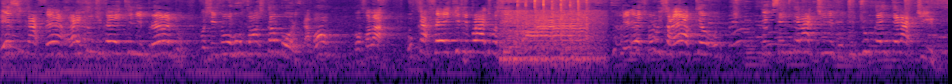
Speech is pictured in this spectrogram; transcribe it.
Esse café, a hora que eu estiver equilibrando, vocês vão rufar os tambores, tá bom? Vou falar, o café é equilibrado, vocês... Beleza? Vamos ensaiar, porque eu... tem que ser interativo, o Tchutchuco é interativo.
